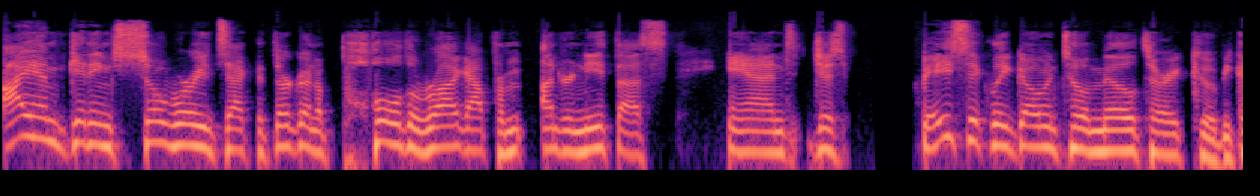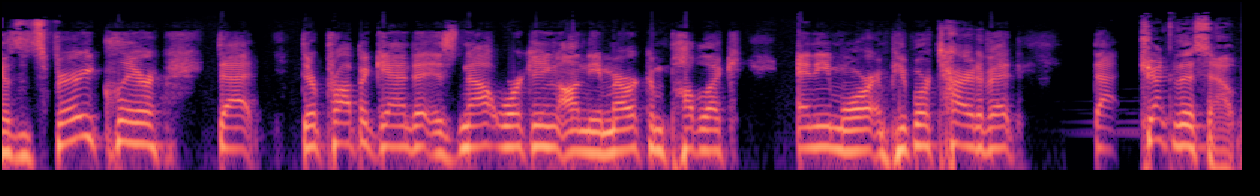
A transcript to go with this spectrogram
I am getting so worried, Zach, that they're going to pull the rug out from underneath us and just basically go into a military coup because it's very clear that their propaganda is not working on the American public anymore and people are tired of it. That check this out.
